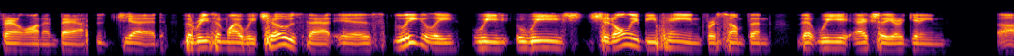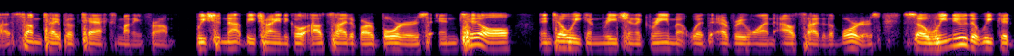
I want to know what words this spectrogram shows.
Fairlawn, and Bath, JED. The reason why we chose that is legally we we sh- should only be paying for something that we actually are getting uh, some type of tax money from. we should not be trying to go outside of our borders until until we can reach an agreement with everyone outside of the borders. So we knew that we could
